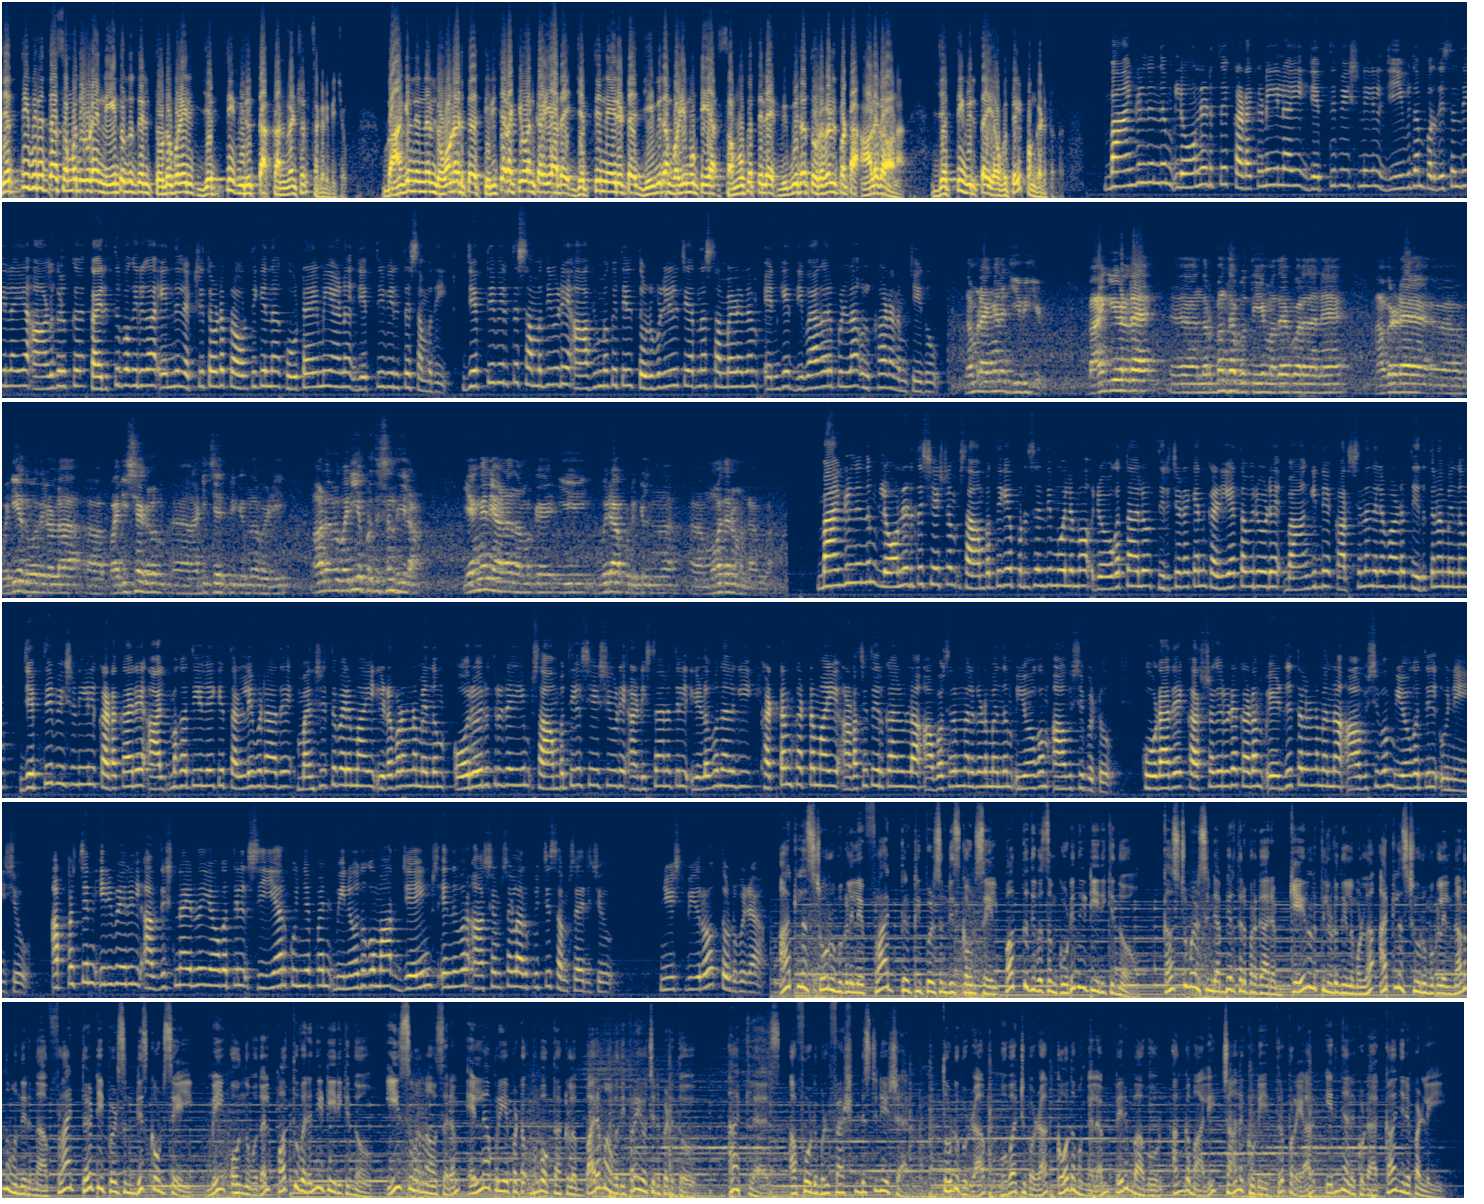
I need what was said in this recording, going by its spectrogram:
ജപ്തി വിരുദ്ധ സമിതിയുടെ നേതൃത്വത്തിൽ തൊടുപുഴയിൽ ജപ്തി വിരുദ്ധ കൺവെൻഷൻ സംഘടിപ്പിച്ചു. ബാങ്കിൽ നിന്ന് ലോൺ എടുത്ത് തിരിച്ചടയ്ക്കുവാൻ കഴിയാതെ ജപ്തി നേരിട്ട് ജീവിതം വഴിമുട്ടിയ സമൂഹത്തിലെ വിവിധ തുറകളിൽപ്പെട്ട ആളുകളാണ് ജപ്തി വിരുദ്ധ യോഗത്തിൽ പങ്കെടുത്തത്. ബാങ്കിൽ നിന്നും ലോൺ എടുത്ത് കടക്കിണിയിലായി ജപ്തി ഭീഷണിയിൽ ജീവിതം പ്രതിസന്ധിയിലായ ആളുകൾക്ക് കരുത്തു പകരുക എന്ന ലക്ഷ്യത്തോടെ പ്രവർത്തിക്കുന്ന കൂട്ടായ്മയാണ് ജപ്തി വിരുദ്ധ സമിതി. ജപ്തി വിരുദ്ധ സമിതിയുടെ ആഭിമുഖ്യത്തിൽ തൊടുപുഴയിൽ ചേർന്ന സമ്മേളനം എൻ കെ ദിവാകരപിള്ള ഉദ്ഘാടനം ചെയ്തു. നമ്മൾ എങ്ങനെ ജീവിക്കും? ബാങ്കുകളുടെ നിർബന്ധ ബുദ്ധിയും അതേപോലെ തന്നെ അവരുടെ വലിയ തോതിലുള്ള പലിശകളും അടിച്ചേൽപ്പിക്കുന്ന വഴി ആളുകൾ വലിയ പ്രതിസന്ധിയിലാണ്. എങ്ങനെയാണ് നമുക്ക് ഈ ഊരാക്കുടുക്കിൽ നിന്ന് മോചനം മോചനമുണ്ടാകുക ബാങ്കിൽ നിന്നും ലോൺ എടുത്ത ശേഷം സാമ്പത്തിക പ്രതിസന്ധി മൂലമോ രോഗത്താലോ തിരിച്ചടയ്ക്കാൻ കഴിയാത്തവരോട് ബാങ്കിന്റെ കർശന നിലപാട് തിരുത്തണമെന്നും ജപ്തി ഭീഷണിയിൽ കടക്കാരെ ആത്മഹത്യയിലേക്ക് തള്ളിവിടാതെ മനുഷ്യത്വപരമായി ഇടപെടണമെന്നും ഓരോരുത്തരുടെയും സാമ്പത്തിക ശേഷിയുടെ അടിസ്ഥാനത്തിൽ ഇളവ് നൽകി ഘട്ടം ഘട്ടമായി അടച്ചു തീർക്കാനുള്ള അവസരം നൽകണമെന്നും യോഗം ആവശ്യപ്പെട്ടു. കൂടാതെ കർഷകരുടെ കടം എഴുതിത്തള്ളണമെന്ന ആവശ്യവും യോഗത്തിൽ ഉന്നയിച്ചു. അപ്പച്ചൻ ഇരുവേരിൽ അധ്യക്ഷനായിരുന്ന യോഗത്തിൽ C R Kunjappan Vinodkumar James എന്നിവർ ആശംസകൾ അർപ്പിച്ച് സംസാരിച്ചു. News bureau Thodupuzha. Atlas ഷോറൂമുകളിലെ flat thirty percent discount sale പത്ത് ദിവസം കൂടി നീട്ടിയിരിക്കുന്നു. കസ്റ്റമേഴ്സിന്റെ അഭ്യർത്ഥന പ്രകാരം കേരളത്തിലുടനീളമുള്ള അറ്റ്ലസ് ഷോറൂമുകളിൽ നടന്നു വന്നിരുന്ന flat thirty percent discount sale May ഒന്ന് മുതൽ പത്ത് വരെ നീട്ടിയിരിക്കുന്നു. ഈ സുവർണാവസരം എല്ലാ പ്രിയപ്പെട്ട ഉപഭോക്താക്കളും പരമാവധി പ്രയോജനപ്പെടുത്തൂ. Atlas affordable fashion destination Thodupuzha Muvattupuzha Kothamangalam Perumbavoor Angamaly Chalakudy Triprayar Irinjalakuda Kanjirappally.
